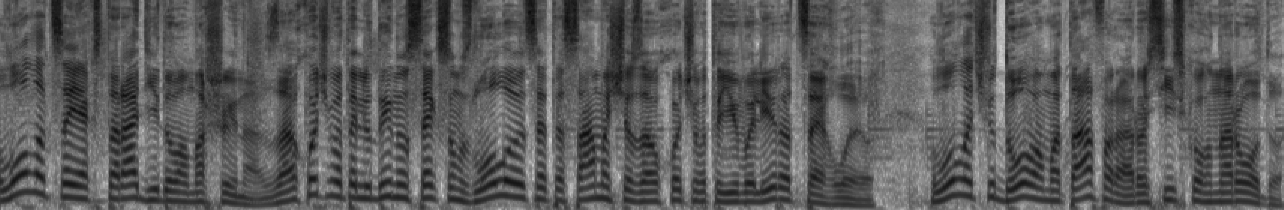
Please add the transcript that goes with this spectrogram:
Лола це як стара дідова машина. Заохочувати людину сексом з Лолою це те саме, що заохочувати ювеліра цеглою. Лола чудова метафора російського народу,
